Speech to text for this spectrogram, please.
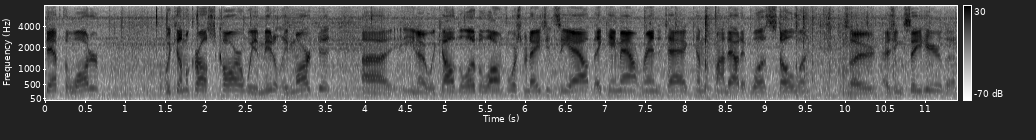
depth of water. We come across the car, we immediately marked it, uh, you know, we called the local law enforcement agency out. They came out, ran the tag, come to find out it was stolen. So as you can see here, the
